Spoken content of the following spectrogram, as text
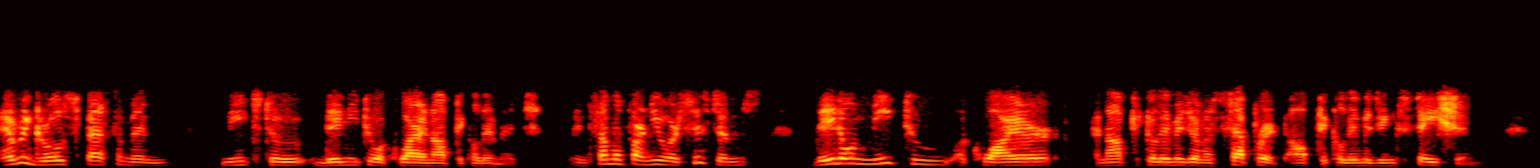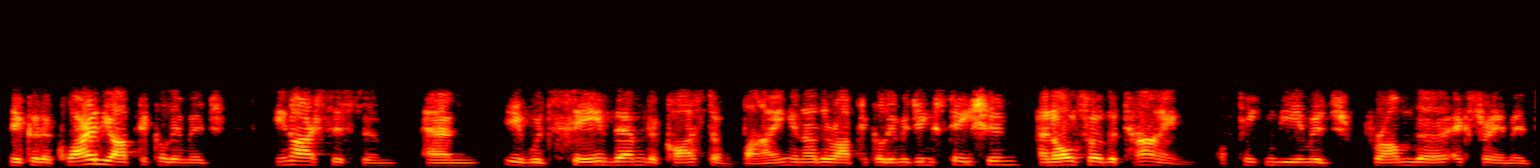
every gross specimen needs to, they need to acquire an optical image. In some of our newer systems, they don't need to acquire an optical image on a separate optical imaging station. They could acquire the optical image in our system and it would save them the cost of buying another optical imaging station and also the time of taking the image from the x-ray image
